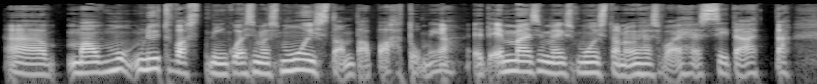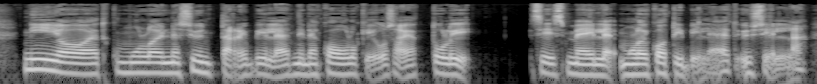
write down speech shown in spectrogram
Ää, mä mu- nyt vasta niin kuin esimerkiksi muistan tapahtumia. Et en mä esimerkiksi muistanut yhdessä vaiheessa sitä, että niin joo, että kun mulla oli ne synttäribileet, niin ne koulukiusaajat tuli siis meille, mulla oli kotibileet ysillä.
